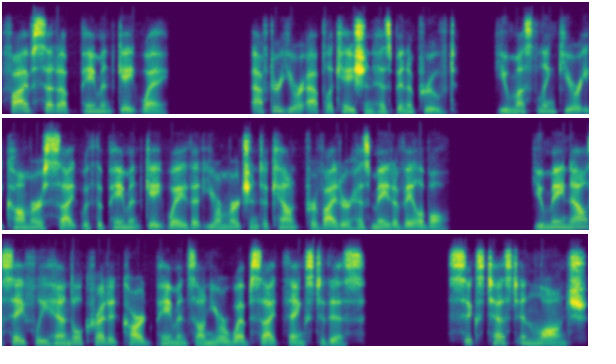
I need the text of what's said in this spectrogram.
5. Set up Payment Gateway. After your application has been approved, you must link your e-commerce site with the payment gateway that your merchant account provider has made available. You may now safely handle credit card payments on your website thanks to this. 6. Test and launch.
